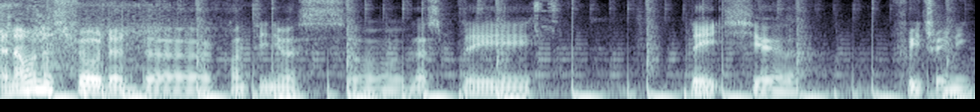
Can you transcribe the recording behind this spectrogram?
And I want to show that the continuous. So let's play, play it here. Free training.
